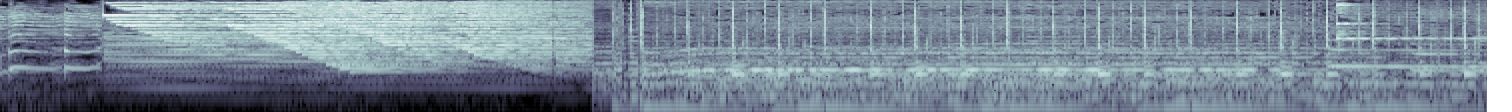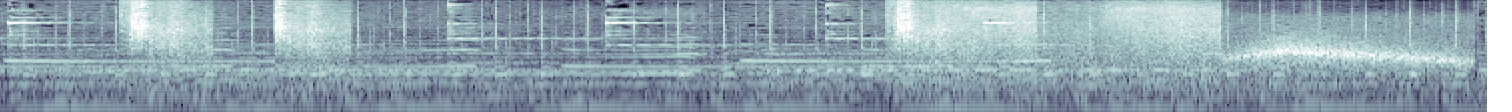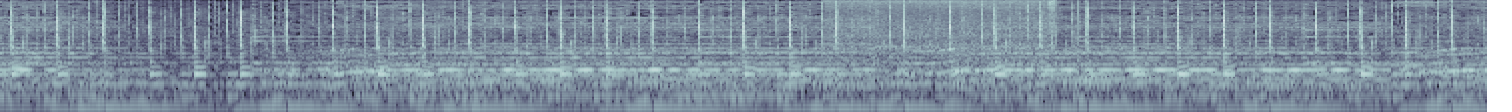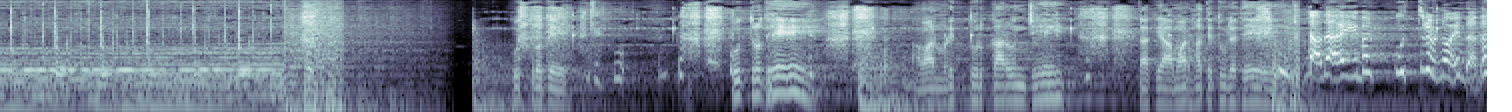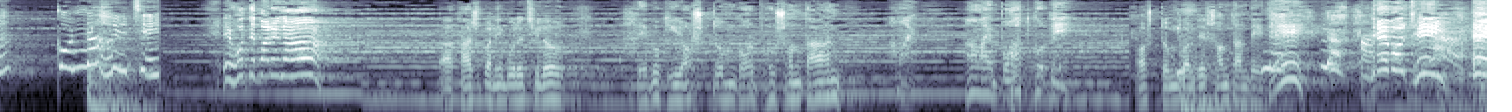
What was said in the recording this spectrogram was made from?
দে পুত্র দে আমার মৃত্যুর কারণ যে তাকে আমার হাতে তুলে দে। দাদা এবার পুত্র নয় দাদা। কন্যা হয়েছে। এ হতে পারে না। আকাশবাণী বলেছিল দেবকীর অষ্টম গর্ভ সন্তান আমায় আমায় বধ করবে। অষ্টম গর্ভের সন্তান দে দে। বলছি দে।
